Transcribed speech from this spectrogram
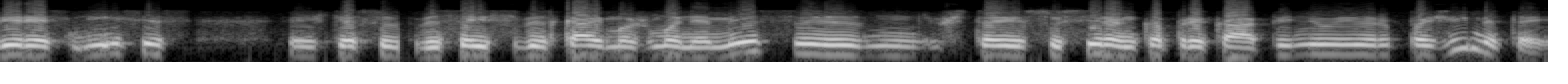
vyresnysis, reiškia su visais vis kaimo žmonėmis, štai susirenka prie kapinių ir pažymė tai.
